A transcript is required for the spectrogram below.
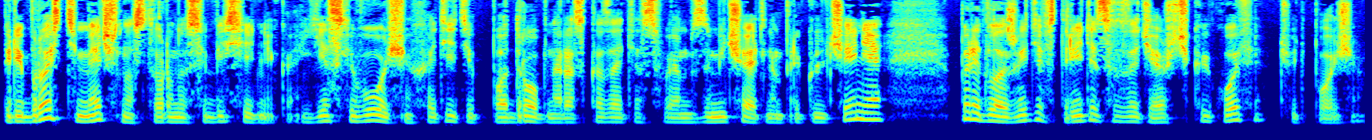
Перебросьте мяч на сторону собеседника. Если вы очень хотите подробно рассказать о своем замечательном приключении, предложите встретиться за чашечкой кофе чуть позже.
